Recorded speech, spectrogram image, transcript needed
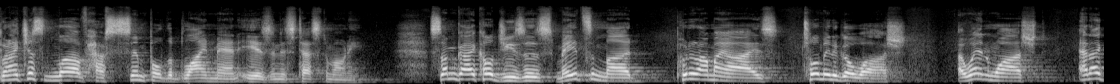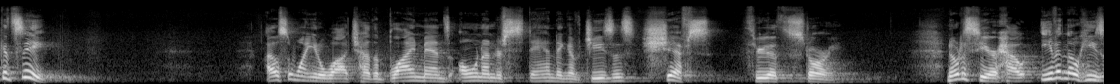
But I just love how simple the blind man is in his testimony. Some guy called Jesus made some mud, put it on my eyes, told me to go wash. I went and washed, and I could see. I also want you to watch how the blind man's own understanding of Jesus shifts through the story. Notice here how, even though he's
